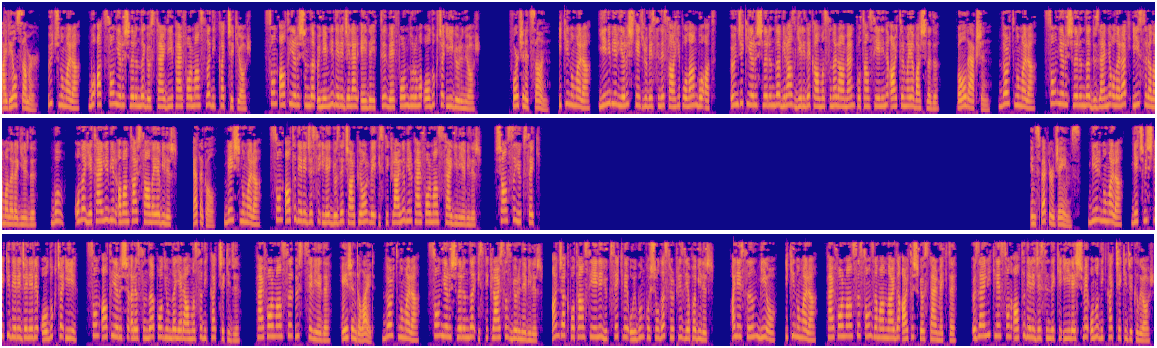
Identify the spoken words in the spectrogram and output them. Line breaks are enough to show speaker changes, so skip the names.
Ideal summer.
3 numara. Bu at son yarışlarında gösterdiği performansla dikkat çekiyor. Son 6 yarışında önemli dereceler elde etti ve form durumu oldukça iyi görünüyor.
Fortunate son.
2 numara. Yeni bir yarış tecrübesine sahip olan bu at. Önceki yarışlarında biraz geride kalmasına rağmen potansiyelini artırmaya başladı.
Bold action.
4 numara. Son yarışlarında düzenli olarak iyi sıralamalara girdi. Bu, ona yeterli bir avantaj sağlayabilir.
Ethical.
5 numara. Son 6 derecesi ile göze çarpıyor ve istikrarlı bir performans sergileyebilir. Şansı yüksek.
Inspector James.
1 numara. Geçmişteki dereceleri oldukça iyi. Son 6 yarışı arasında podyumda yer alması dikkat çekici. Performansı üst seviyede.
Asian Delight.
4 numara. Son yarışlarında istikrarsız görünebilir. Ancak potansiyeli yüksek ve uygun koşulda sürpriz yapabilir. Alessa'nın Bio. 2 numara. Performansı son zamanlarda artış göstermekte. Özellikle son 6 derecesindeki iyileşme onu dikkat çekici kılıyor.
